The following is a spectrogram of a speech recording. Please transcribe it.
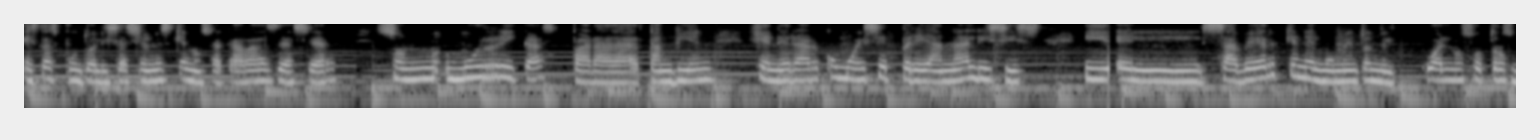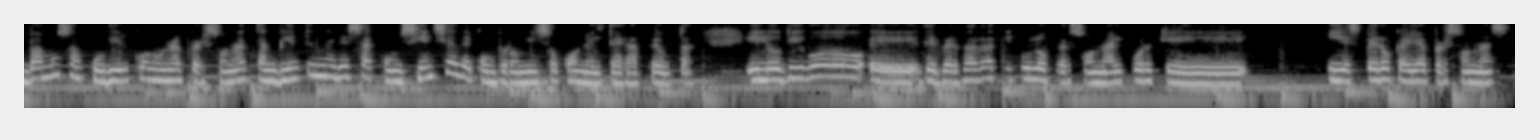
estas puntualizaciones que nos acabas de hacer son muy ricas para también generar como ese preanálisis y el saber que en el momento en el cual nosotros vamos a acudir con una persona, también tener esa conciencia de compromiso con el terapeuta. Y lo digo eh, de verdad a título personal porque, y espero que haya personas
